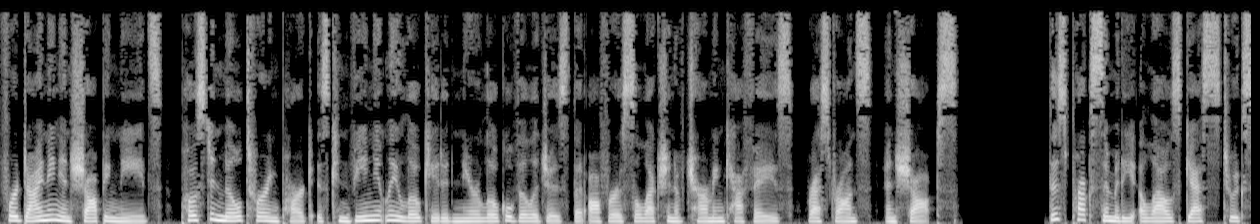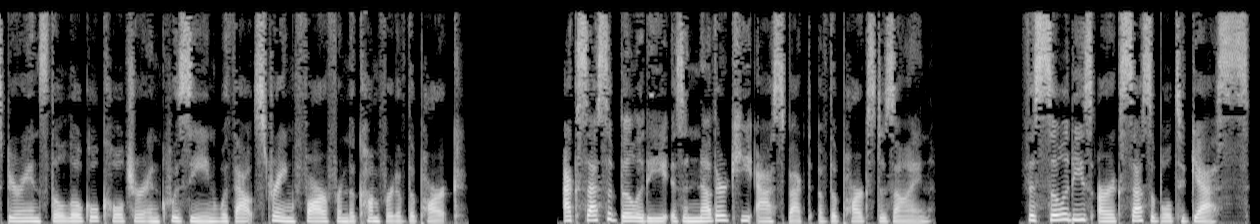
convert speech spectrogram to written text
For dining and shopping needs, Poston Mill Touring Park is conveniently located near local villages that offer a selection of charming cafes, restaurants, and shops. This proximity allows guests to experience the local culture and cuisine without straying far from the comfort of the park. Accessibility is another key aspect of the park's design. Facilities are accessible to guests,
